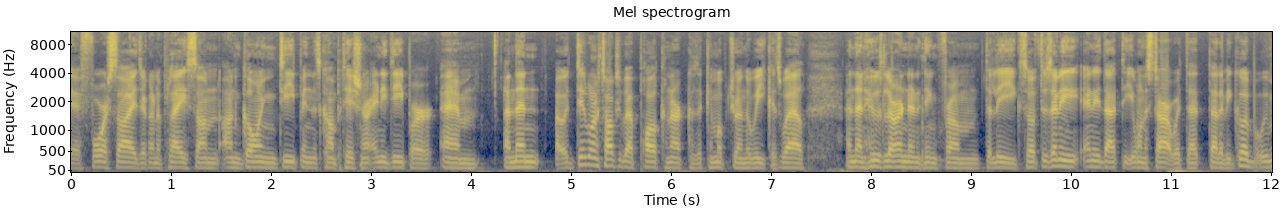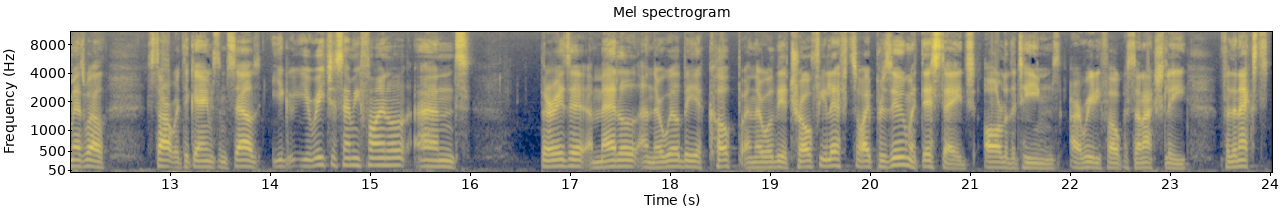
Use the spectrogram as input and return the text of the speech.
the four sides are going to place on, on going deep in this competition or any deeper. Um, and then I did want to talk to you about Paul Kinnerk because it came up during the week as well. And then who's learned anything from the league. So if there's any any of that that you want to start with, that, that'd be good. But we may as well start with the games themselves. You, you reach a semi final and there is a, a medal and there will be a cup and there will be a trophy lift. So I presume at this stage, all of the teams are really focused on actually, for the next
